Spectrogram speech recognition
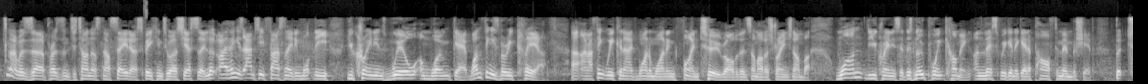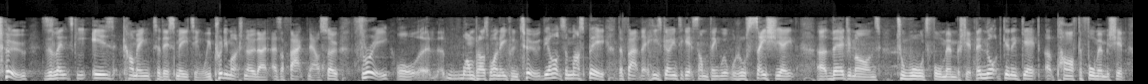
That was uh, President Gitanas Nauseda speaking to us yesterday. Look, I think it's absolutely fascinating what the Ukrainians will and won't get. One thing is very clear. Uh, and I think we can add one and one and find two rather than some other strange number. One, the Ukrainians said there's no point coming unless we're going to get a path to membership. But two, Zelensky is coming to this meeting. We pretty much know that as a fact now. So three, or uh, one plus one equaling two, the answer must be the fact that he's going to get something which will satiate uh, their demands towards full membership. They're not going to get a path to full membership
